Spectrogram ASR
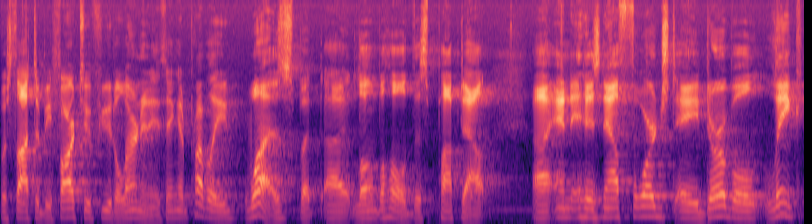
was thought to be far too few to learn anything. It probably was, but uh, lo and behold, this popped out. Uh, and it has now forged a durable link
